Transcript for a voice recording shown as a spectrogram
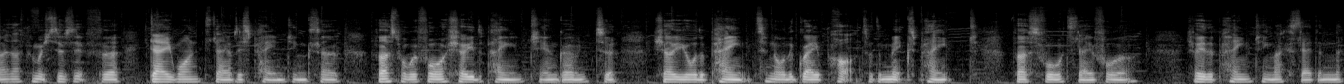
Guys, that pretty much does it for day one today of this painting. So first of all, before I show you the painting, I'm going to show you all the paint and all the grey parts of the mixed paint. First of all today, before I show you the painting, like I said, and the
